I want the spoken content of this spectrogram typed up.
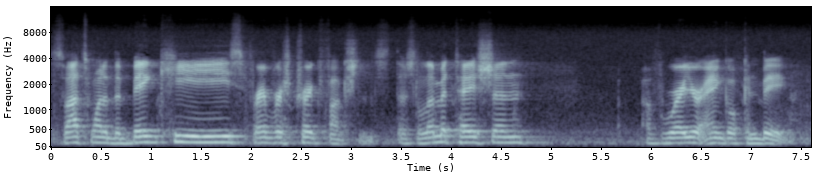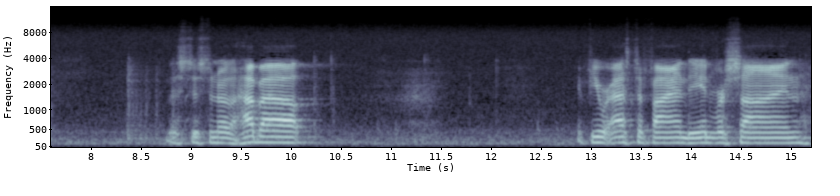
So that's one of the big keys for inverse trig functions. There's a limitation of where your angle can be. Let's just another. How about if you were asked to find the inverse sine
